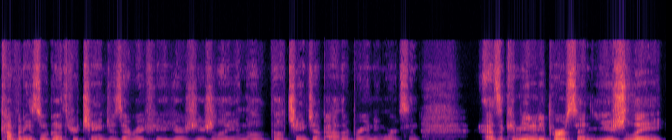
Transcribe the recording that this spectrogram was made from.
companies will go through changes every few years usually and they'll they'll change up how their branding works. And as a community person usually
